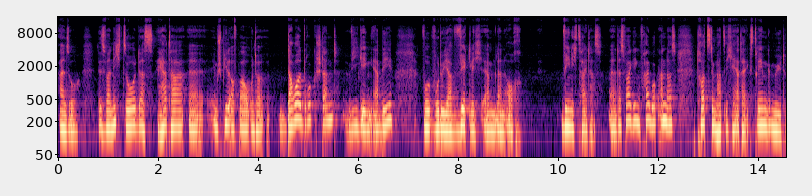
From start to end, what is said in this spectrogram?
Also, es war nicht so, dass Hertha äh, im Spielaufbau unter Dauerdruck stand, wie gegen RB, wo, wo du ja wirklich ähm, dann auch wenig Zeit hast. Äh, das war gegen Freiburg anders. Trotzdem hat sich Hertha extrem gemüht.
